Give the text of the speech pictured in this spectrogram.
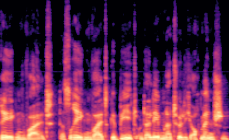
Regenwald, das Regenwaldgebiet. Und da leben natürlich auch Menschen.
